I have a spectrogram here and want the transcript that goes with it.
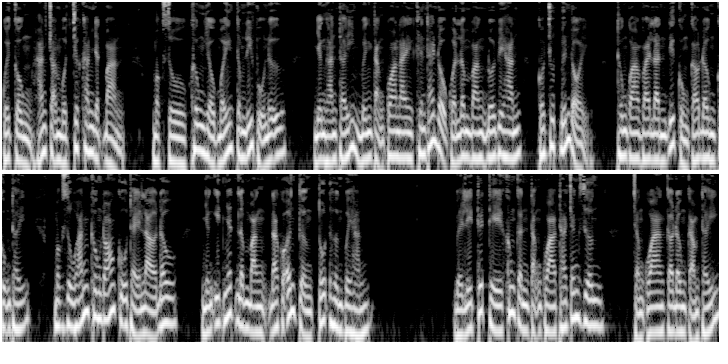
cuối cùng hắn chọn một chiếc khăn Nhật Bản, mặc dù không hiểu mấy tâm lý phụ nữ, nhưng hắn thấy mình tặng quà này khiến thái độ của Lâm Bang đối với hắn có chút biến đổi. Thông qua vài lần đi cùng Cao Đông cũng thấy Mặc dù hắn không đó cụ thể là ở đâu Nhưng ít nhất Lâm Bằng đã có ấn tượng tốt hơn với hắn. Về lý thuyết thì không cần tặng quà Thái Trắng Dương. Chẳng qua Cao Đông cảm thấy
